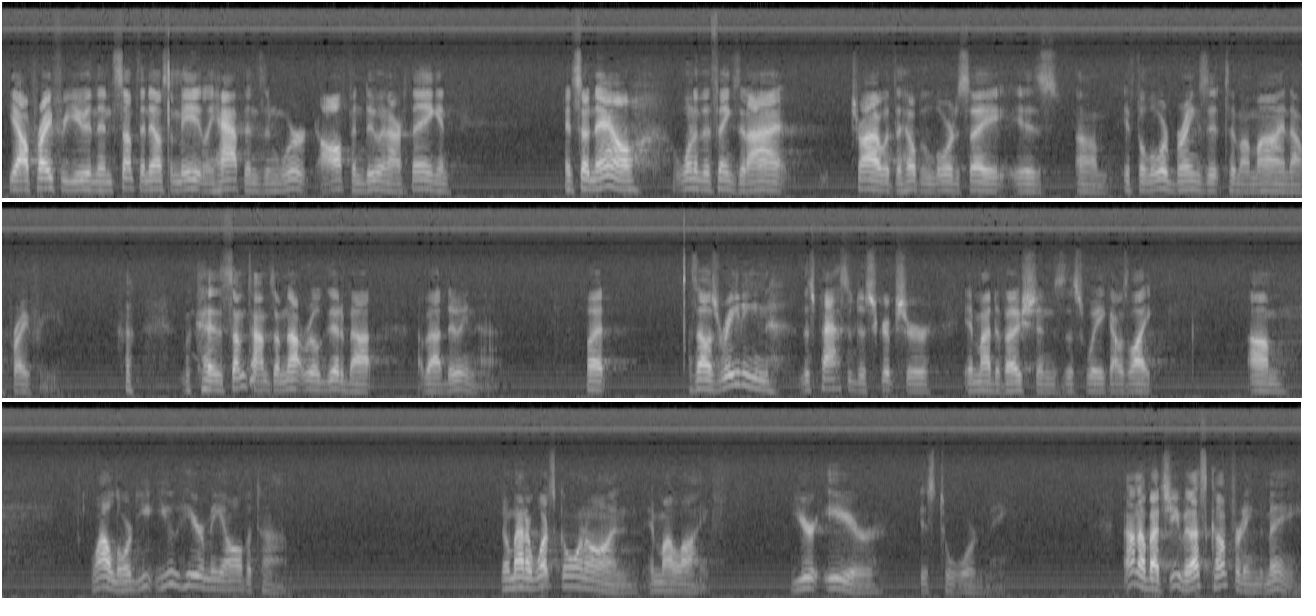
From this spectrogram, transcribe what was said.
Yeah, I'll pray for you, and then something else immediately happens, and we're off and doing our thing. And, and so now, one of the things that I try with the help of the Lord to say is, um, if the Lord brings it to my mind, I'll pray for you. Because sometimes I'm not real good about, about doing that. But as I was reading this passage of Scripture in my devotions this week, I was like, um, wow, Lord, you, you hear me all the time. No matter what's going on in my life, your ear is toward me. I don't know about you, but that's comforting to me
